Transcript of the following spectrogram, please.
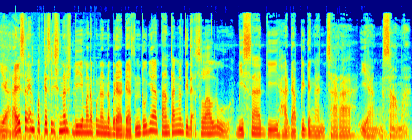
Ya, Riser and Podcast Listeners di mana pun Anda berada, tentunya tantangan tidak selalu bisa dihadapi dengan cara yang sama.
